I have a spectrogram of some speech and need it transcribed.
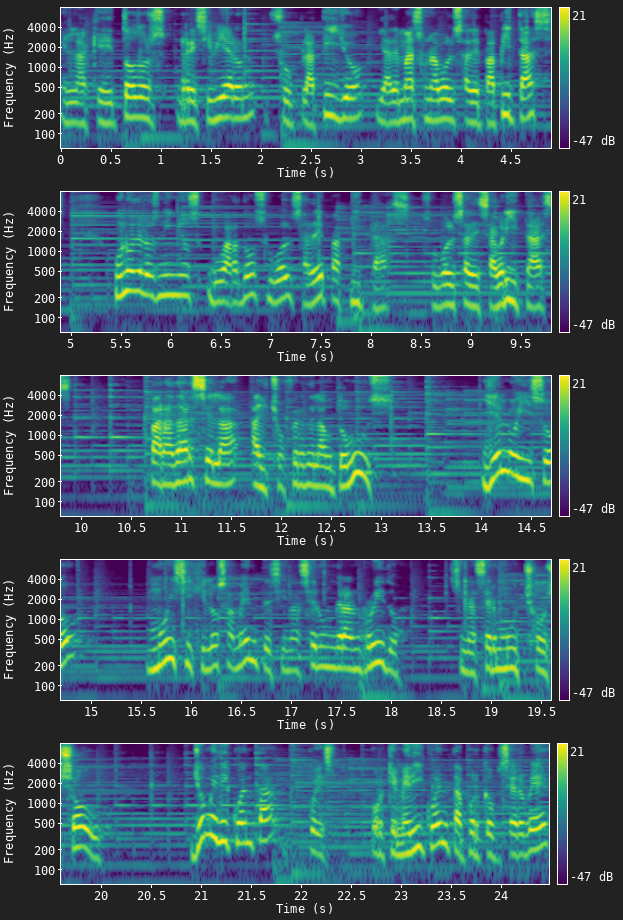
en la que todos recibieron su platillo y además una bolsa de papitas, uno de los niños guardó su bolsa de papitas, su bolsa de sabritas, para dársela al chofer del autobús. Y él lo hizo muy sigilosamente, sin hacer un gran ruido, sin hacer mucho show. Yo me di cuenta, pues, porque me di cuenta, porque observé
